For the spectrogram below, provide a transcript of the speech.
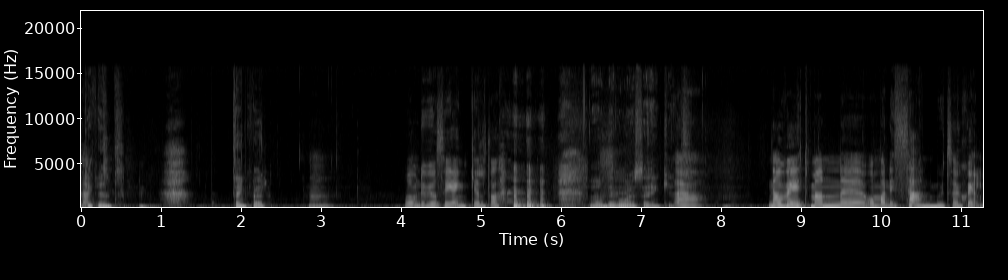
Mycket tack. fint. Tänkvärd. Om det vore så enkelt va? Ja, det vore så enkelt. ja. När vet man eh, om man är sann mot sig själv,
